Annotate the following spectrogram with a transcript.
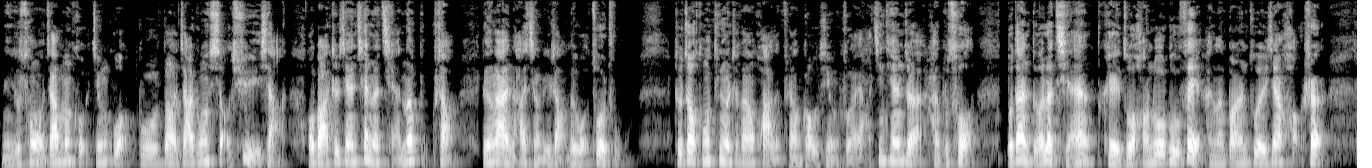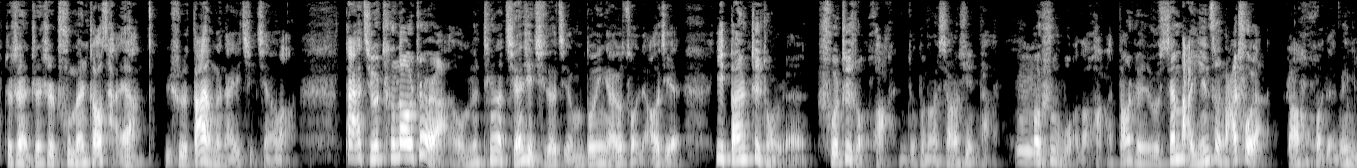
你就从我家门口经过，不如到家中小叙一下，我把之前欠的钱呢补上。另外呢，还请旅长为我做主。这赵通听了这番话呢，非常高兴，说：“哎呀，今天这还不错，不但得了钱，可以做杭州路费，还能帮人做一件好事儿，这真真是出门招财呀！”于是答应跟他一起前往。大家其实听到这儿啊，我们听了前几期的节目都应该有所了解。一般这种人说这种话，你就不能相信他。嗯要是我的话，当时就先把银子拿出来，然后我再给你，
